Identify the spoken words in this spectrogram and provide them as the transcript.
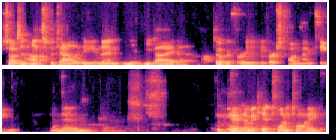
so I was in hospitality, and then you know, he died uh, October 31st, 2019. And then the pandemic hit 2020.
